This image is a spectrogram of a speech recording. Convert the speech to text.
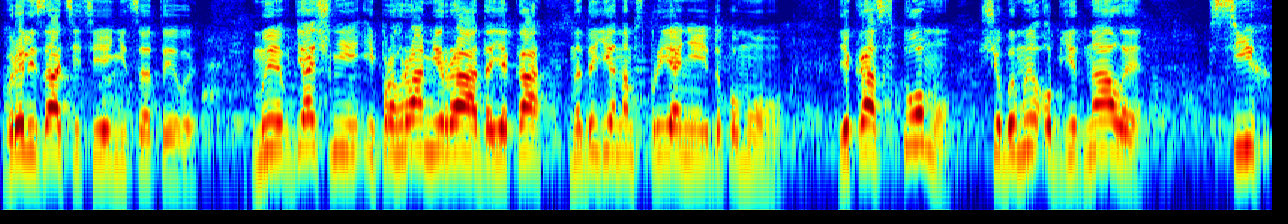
в реалізації цієї ініціативи. Ми вдячні і програмі Рада, яка надає нам сприяння і допомогу, якраз в тому, щоб ми об'єднали всіх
